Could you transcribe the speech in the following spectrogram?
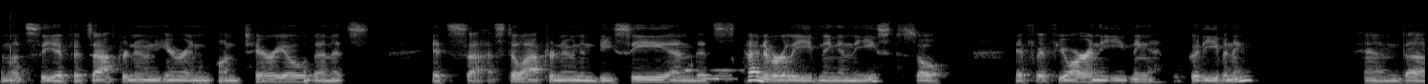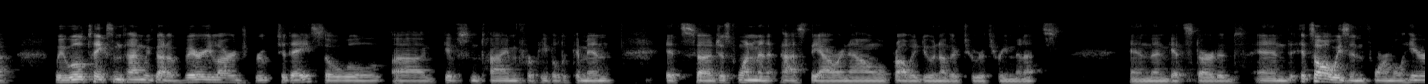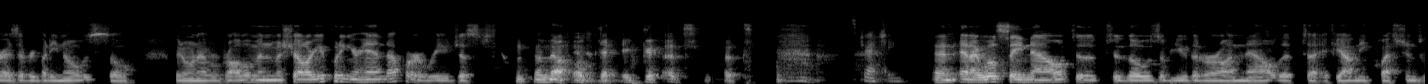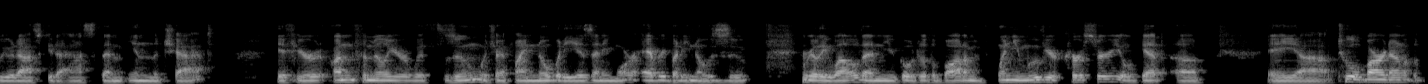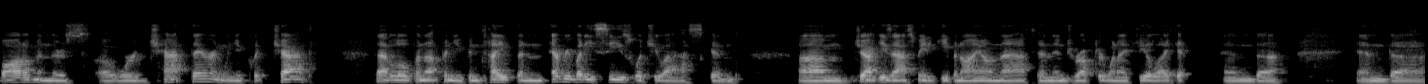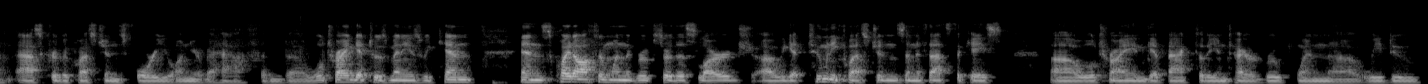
And let's see if it's afternoon here in Ontario, then it's it's uh, still afternoon in BC and it's kind of early evening in the east. So if if you are in the evening, good evening. And uh, we will take some time. We've got a very large group today, so we'll uh, give some time for people to come in. It's uh, just one minute past the hour now. and We'll probably do another two or three minutes and then get started. And it's always informal here, as everybody knows. So we don't have a problem. And Michelle, are you putting your hand up or were you just, no, okay, good. Stretching. And, and I will say now to, to those of you that are on now that uh, if you have any questions, we would ask you to ask them in the chat. If you're unfamiliar with Zoom, which I find nobody is anymore, everybody knows Zoom really well, then you go to the bottom. When you move your cursor, you'll get a, a uh, toolbar down at the bottom and there's a word chat there. And when you click chat, that'll open up and you can type and everybody sees what you ask. And um, Jacky's asked me to keep an eye on that and interrupt her when I feel like it and uh, and uh, ask her the questions for you on your behalf. And uh, we'll try and get to as many as we can. And quite often when the groups are this large, uh, we get too many questions. And if that's the case, uh, we'll try and get back to the entire group when uh, we do,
